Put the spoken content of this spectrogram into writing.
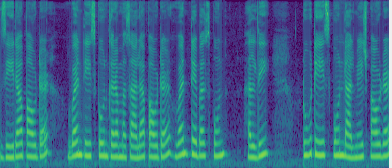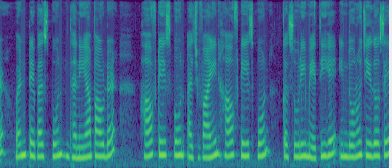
ज़ीरा powder one teaspoon garam masala powder, one tablespoon हल्दी, टू टीस्पून लाल मिर्च पाउडर, वन टेबलस्पून धनिया पाउडर, हाफ़ टी स्पून अजवाइन, हाफ़ टी स्पून कसूरी मेथी है। इन दोनों चीज़ों से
